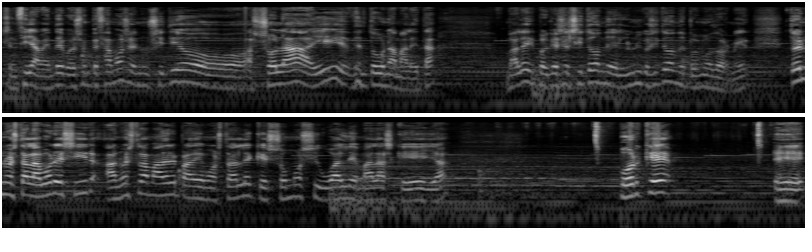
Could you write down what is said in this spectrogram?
sencillamente. Por eso empezamos en un sitio a sola ahí, dentro de una maleta. ¿Vale? Porque es el sitio donde, el único sitio donde podemos dormir. Entonces nuestra labor es ir a nuestra madre para demostrarle que somos igual de malas que ella. Porque eh,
